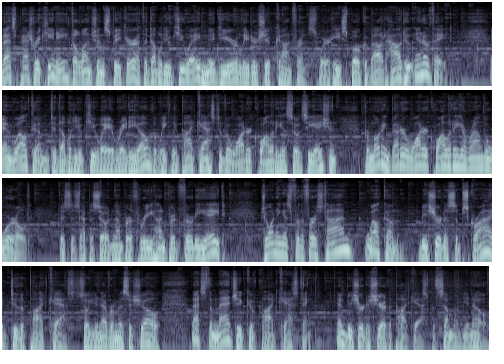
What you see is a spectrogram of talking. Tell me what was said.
That's Patrick Keaney, the luncheon speaker at the WQA Mid Year Leadership Conference, where he spoke about how to innovate. And welcome to WQA Radio, the weekly podcast of the Water Quality Association, promoting better water quality around the world. This is episode number 338. Joining us for the first time, welcome. Be sure to subscribe to the podcast so you never miss a show. That's the magic of podcasting. And be sure to share the podcast with someone you know.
